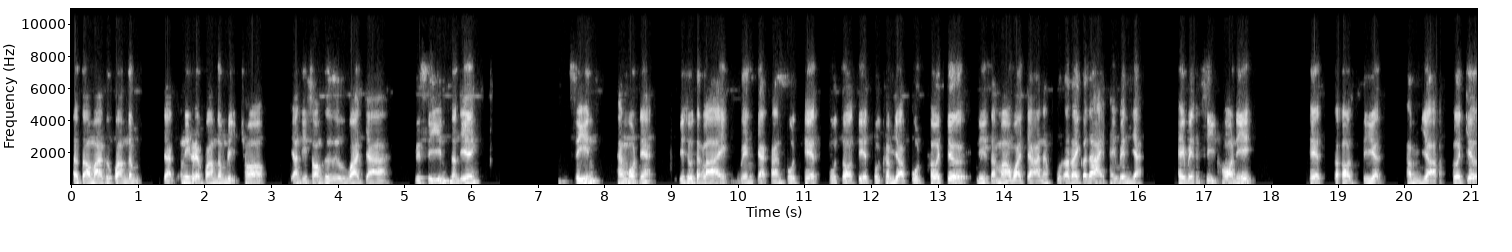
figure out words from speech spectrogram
แล้วต่อมาคือความจากนี้เรียกความดำริชอบอย่างที่สองคือวาจาคือศีลนั่นเอง ศีลทั้งหมดเนี่ยพิสูจน์ทั้งหลายเว้นจากการพูดเท็จพูดต่อเสียดพูดคำหยาพูดเพ้อเจ้อนี่สัมมาวาจานะพูดอะไรก็ได้ ให้เว้นอย่าให้เว้นสี่ข้อนี้ เท็จต่อเสียดคำหยาเพ้อเจ้อ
